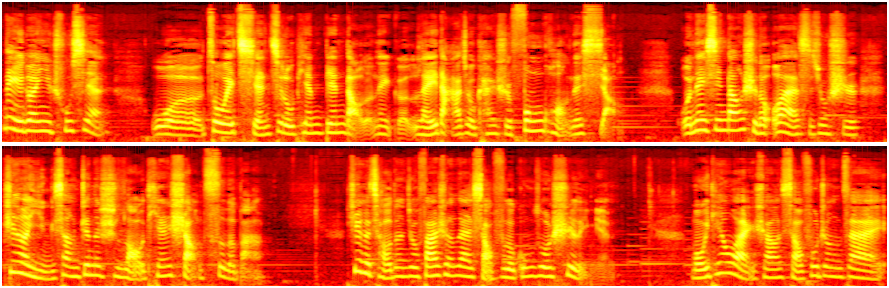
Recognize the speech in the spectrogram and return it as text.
那一段一出现，我作为前纪录片编导的那个雷达就开始疯狂的响。我内心当时的 OS 就是：这段影像真的是老天赏赐的吧？这个桥段就发生在小付的工作室里面。某一天晚上，小付正在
